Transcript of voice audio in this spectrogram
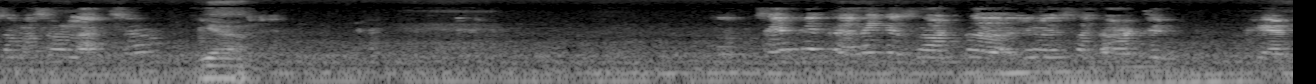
some muscle relaxer? Yeah. Same day clinic is not the, you know, it's like urgent care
